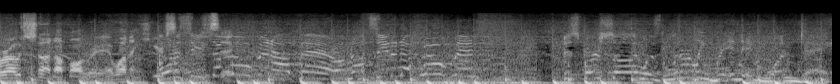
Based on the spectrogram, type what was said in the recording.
Bro, shut up already. I want to hear I some see some music. movement out there. I'm not seeing enough movement. This first song was literally written in one day.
